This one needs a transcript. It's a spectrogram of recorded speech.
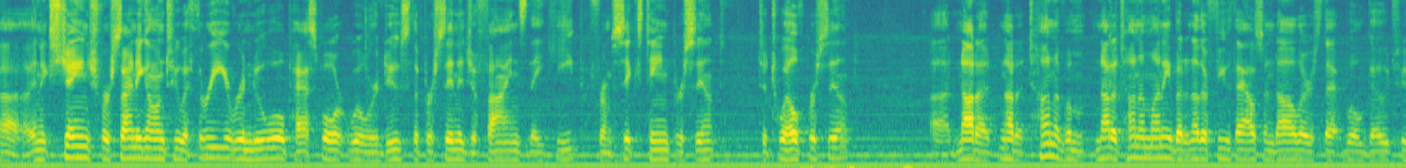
Uh, in exchange for signing on to a three-year renewal, Passport will reduce the percentage of fines they keep from sixteen percent to twelve percent. Uh, not a, not a ton of them, not a ton of money, but another few thousand dollars that will go to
